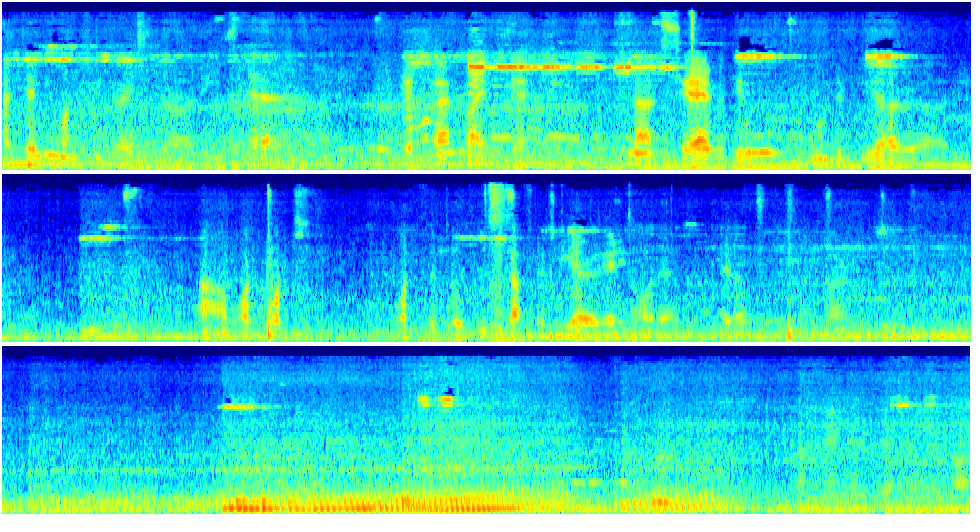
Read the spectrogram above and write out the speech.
I'll tell you once you guys uh, reach there, get back live again. I'll share with you food we are uh. Uh, what what's what's the local stuff that we are getting over there. You know, this is my car. My friend is definitely a car.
